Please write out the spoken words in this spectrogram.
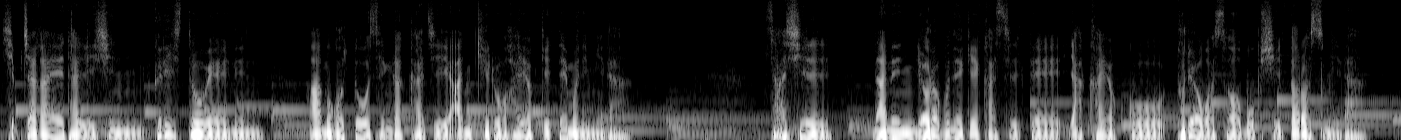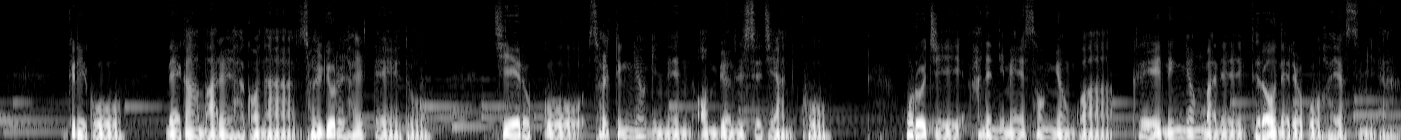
십자가에 달리신 그리스도 외에는 아무것도 생각하지 않기로 하였기 때문입니다. 사실 나는 여러분에게 갔을 때 약하였고 두려워서 몹시 떨었습니다. 그리고 내가 말을 하거나 설교를 할 때에도 지혜롭고 설득력 있는 언변을 쓰지 않고 오로지 하느님의 성령과 그의 능력만을 드러내려고 하였습니다.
